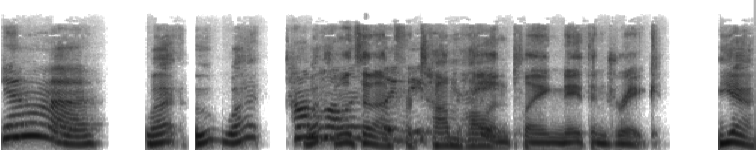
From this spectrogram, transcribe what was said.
Yeah. What? Who? What? Tom What? Someone said I'm for Nathan Tom Drake. Holland playing Nathan Drake. Yeah.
